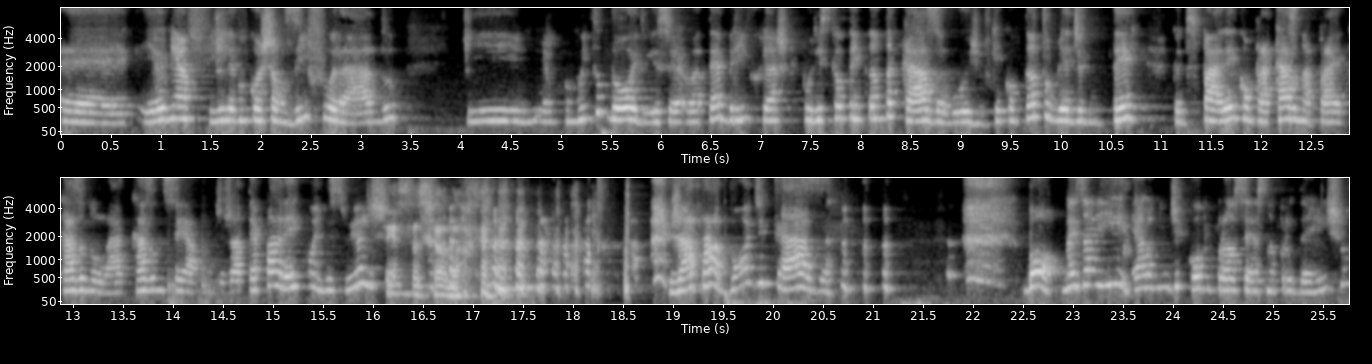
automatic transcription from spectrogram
É, eu e minha filha num colchãozinho furado. E é muito doido isso. Eu até brinco que acho que por isso que eu tenho tanta casa hoje. Eu fiquei com tanto medo de não ter, que eu disparei comprar casa na praia, casa no lago, casa não sei aonde. Eu já até parei com isso, viu, Alexandre? Sensacional. Já tá bom de casa. bom, mas aí ela me indicou para o processo na Prudential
